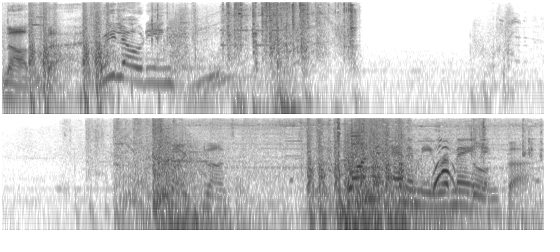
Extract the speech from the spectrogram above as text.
Not bad. Reloading. One enemy remaining. Not bad.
